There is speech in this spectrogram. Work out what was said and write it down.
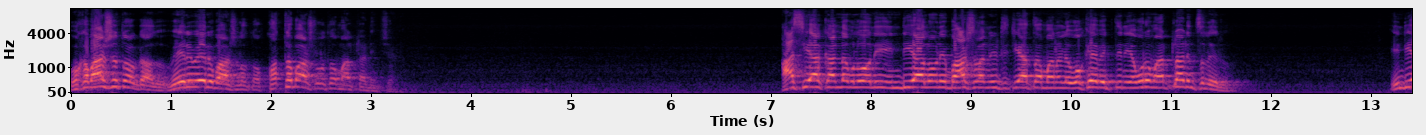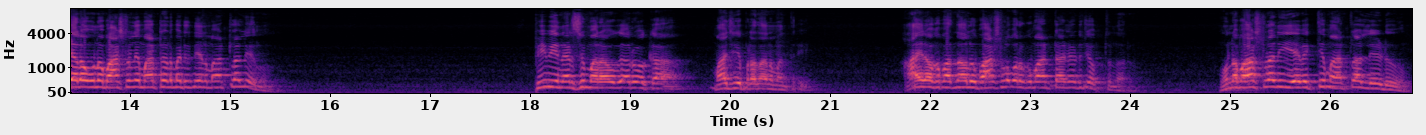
ఒక భాషతో కాదు వేరు వేరు భాషలతో కొత్త భాషలతో మాట్లాడించాడు. ఆసియా ఖండంలోని ఇండియాలోని భాషలన్నిటి చేత మనల్ని ఒకే వ్యక్తిని ఎవరు మాట్లాడించలేరు. ఇండియాలో ఉన్న భాషలనే మాట్లాడమంటే నేను మాట్లాడలేను. పివి నరసింహారావు గారు ఒక మాజీ ప్రధానమంత్రి. ఆయన ఒక పద్నాలుగు భాషల వరకు మాట్లాడాడు చెప్తున్నారు. ఉన్న భాషలని ఏ వ్యక్తి మాట్లాడలేడు.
